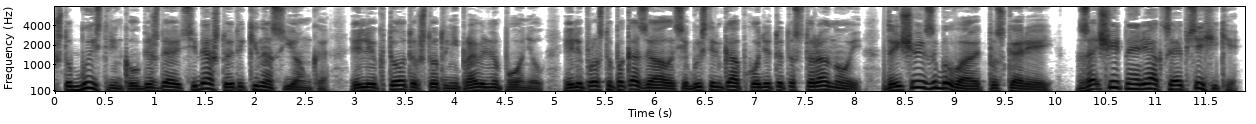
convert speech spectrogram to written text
что быстренько убеждают себя, что это киносъемка, или кто-то что-то неправильно понял, или просто показалось, и быстренько обходят это стороной, да еще и забывают поскорей. Защитная реакция психики.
